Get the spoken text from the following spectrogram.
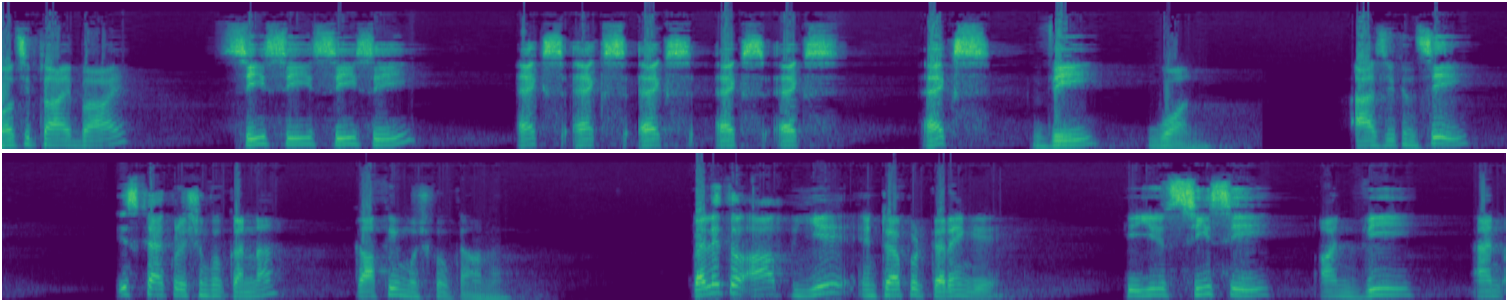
Multiply by C C C C X X X X X X V one as you can see calculation کو کرنا کافی مشکل کام ہے پہلے تو آپ یہ انٹرپریٹ کریں گے کہ یو سی سی آن وی اینڈ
